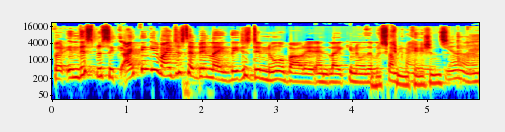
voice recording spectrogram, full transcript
But in this specific, I think it might just have been like they just didn't know about it, and like you know there was some kind of Miscommunications? yeah.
